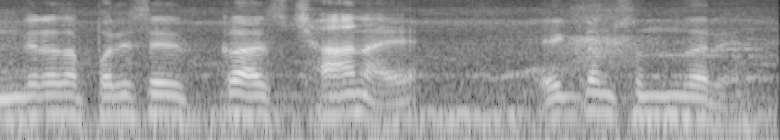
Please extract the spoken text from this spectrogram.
मंदिराचा परिसर इतका छान आहे. एकदम सुंदर आहे.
